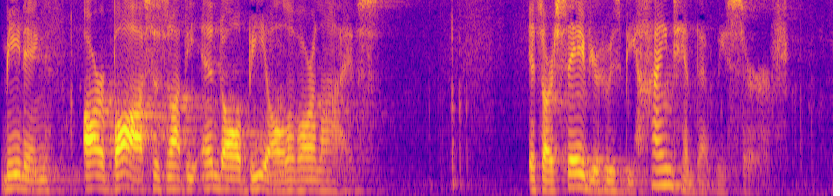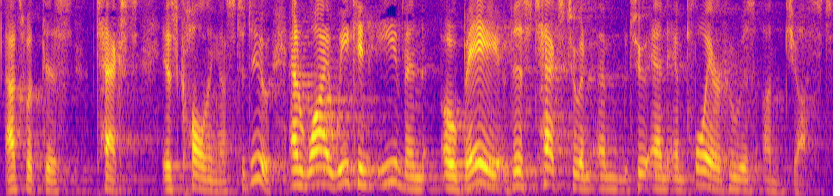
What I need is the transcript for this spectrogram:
meaning our boss is not the end all be all of our lives. It's our Savior who is behind him that we serve. That's what this text is calling us to do, and why we can even obey this text to an, um, to an employer who is unjust.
